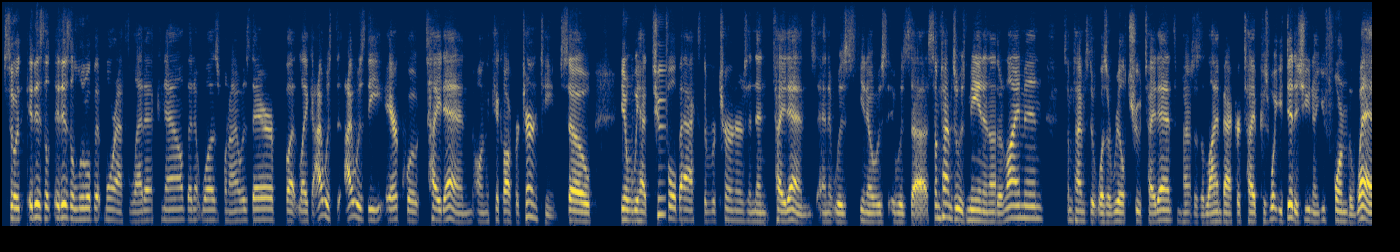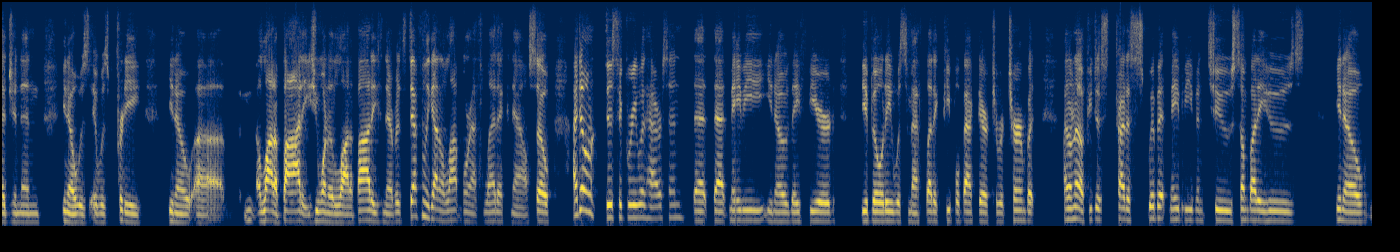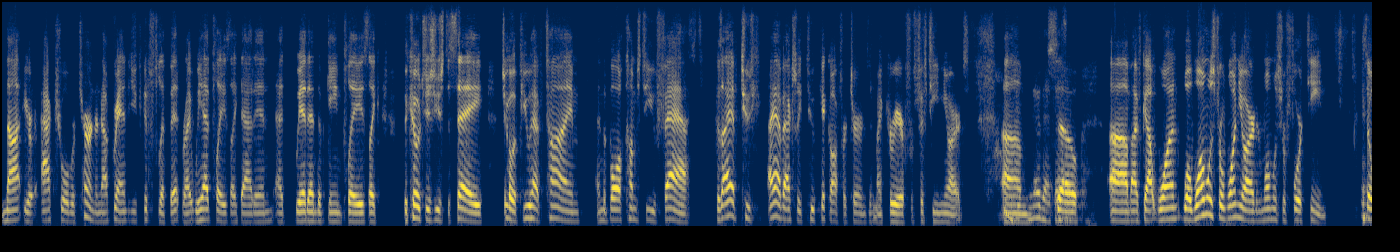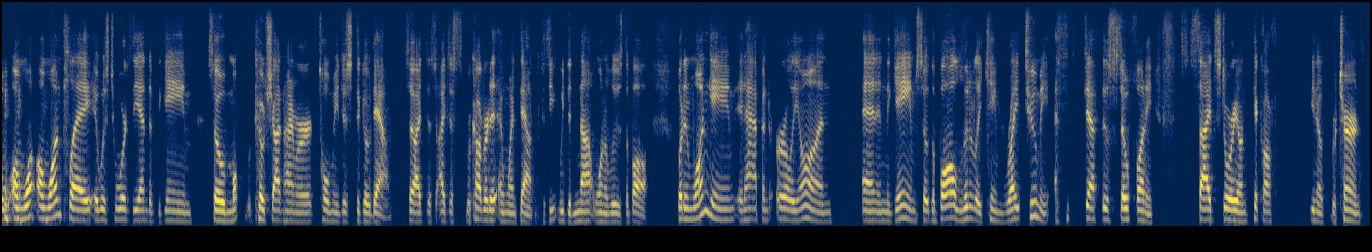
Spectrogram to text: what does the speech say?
so it is, it is a little bit more athletic now than it was when I was there. But like I was, I was the air quote tight end on the kickoff return team. So you know, we had two fullbacks, the returners, and then tight ends. And it was, you know, it was, it was uh, sometimes it was me and another lineman. Sometimes it was a real true tight end. Sometimes it was a linebacker type. Because what you did is, you know, you formed the wedge, and then, you know, it was it was pretty, you know, uh, a lot of bodies. You wanted a lot of bodies in there, but it's definitely gotten a lot more athletic now. So I don't disagree with Harrison that that maybe you know they feared the ability with some athletic people back there to return. But I don't know if you just try to squib it, maybe even to somebody who's, you know, not your actual returner. Now, granted, you could flip it, right? We had plays like that in at we had end of game plays. Like the coaches used to say, Joe, if you have time and the ball comes to you fast, because I have two, I have actually two kickoff returns in my career for 15 yards. Um, so um, I've got one. Well, one was for one yard and one was for 14. So on one, on one play, it was towards the end of the game. So Mo- Coach Schottenheimer told me just to go down, So I just I just recovered it and went down because we did not want to lose the ball. But in one game, it happened early on, and in the game, so the ball literally came right to me. Jeff, this is so funny. Side story on kickoff, you know, returns.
